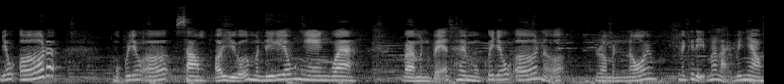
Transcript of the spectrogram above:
dấu ớ đó. Một cái dấu ớ. Xong ở giữa mình đi cái dấu ngang qua và mình vẽ thêm một cái dấu ớ nữa. Rồi mình nối mấy cái điểm nó lại với nhau.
